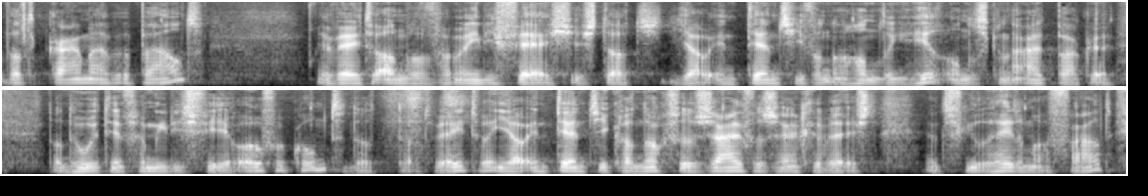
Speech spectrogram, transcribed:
wat karma bepaalt? We weten allemaal van familiefeestjes dat jouw intentie van een handeling heel anders kan uitpakken dan hoe het in familiesfeer overkomt. Dat, dat weten we. Jouw intentie kan nog zo zuiver zijn geweest. Het viel helemaal fout.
